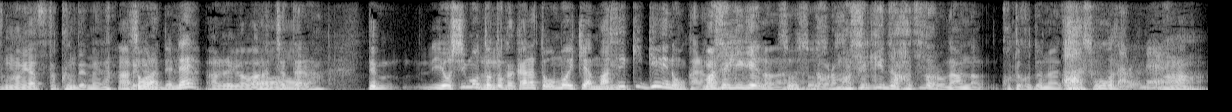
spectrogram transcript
のやつと組んでんだよな。そうなんだよね。あれが笑っちゃったよな。で、吉本とかかなと思いきや、魔石芸能から。魔石芸能なそうそう。だから魔石で初だろうね、あんなコテコテのやつ。あ、そうだろうね。うん。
